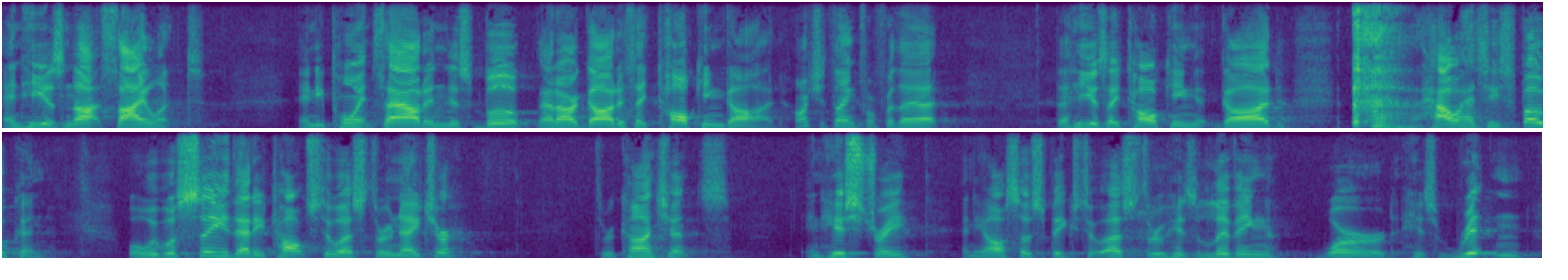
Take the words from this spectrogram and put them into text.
and He is Not Silent. And he points out in this book that our God is a talking God. Aren't you thankful for that? That He is a talking God. How has He spoken? Well, we will see that He talks to us through nature, through conscience, in history, and He also speaks to us through His living Word, His written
